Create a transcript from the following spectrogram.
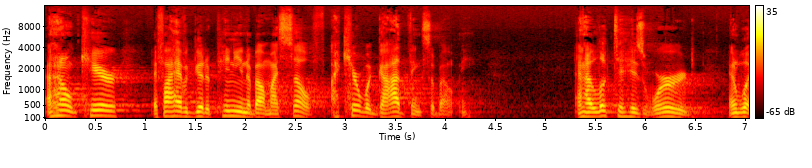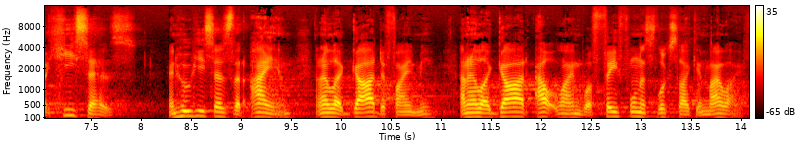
And I don't care if I have a good opinion about myself. I care what God thinks about me. And I look to His Word and what He says and who He says that I am. And I let God define me. And I let God outline what faithfulness looks like in my life.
